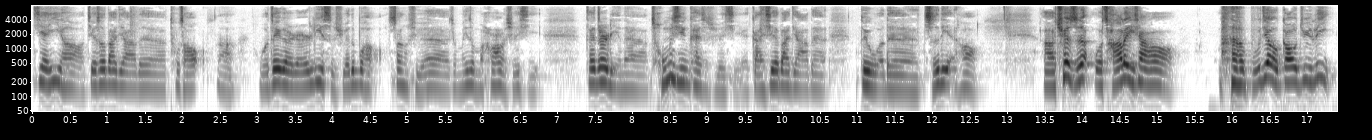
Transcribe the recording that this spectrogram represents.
建议哈，接受大家的吐槽啊。我这个人历史学的不好，上学就没怎么好好学习，在这里呢重新开始学习，感谢大家的对我的指点哈。啊，确实我查了一下啊，不叫高句丽。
